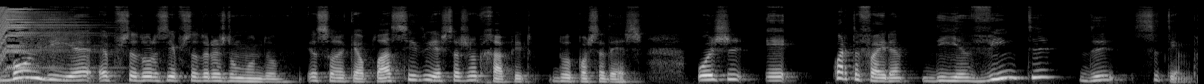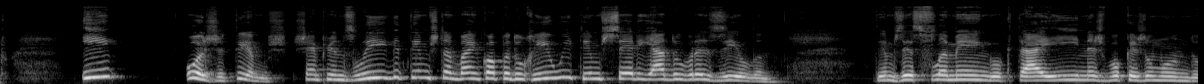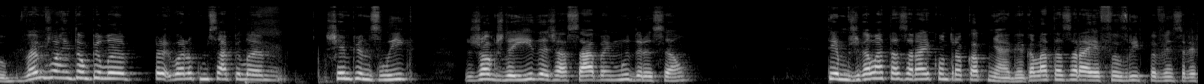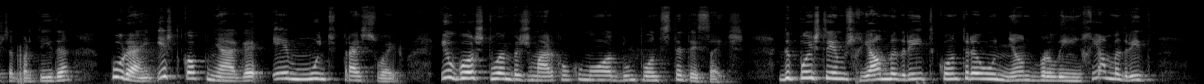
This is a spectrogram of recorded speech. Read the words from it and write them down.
Bom dia, apostadores e apostadoras do mundo. Eu sou Raquel Plácido e este é o Jogo Rápido do Aposta 10. Hoje é quarta-feira, dia 20 de setembro. E hoje temos Champions League, temos também Copa do Rio e temos Série A do Brasil. Temos esse Flamengo que está aí nas bocas do mundo. Vamos lá então pela agora começar pela Champions League Jogos da ida, já sabem, moderação. Temos Galatasaray contra o Copenhaga. Galatasaray é favorito para vencer esta partida, porém, este Copenhaga é muito traiçoeiro. Eu gosto, ambas marcam com uma odd de 1.76. Depois temos Real Madrid contra a União de Berlim. Real Madrid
